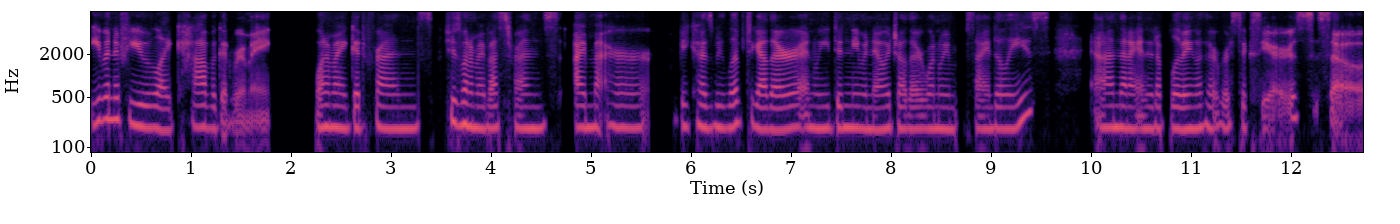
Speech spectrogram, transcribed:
even if you like have a good roommate, one of my good friends, she's one of my best friends. I met her because we lived together and we didn't even know each other when we signed a lease. And then I ended up living with her for six years. So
